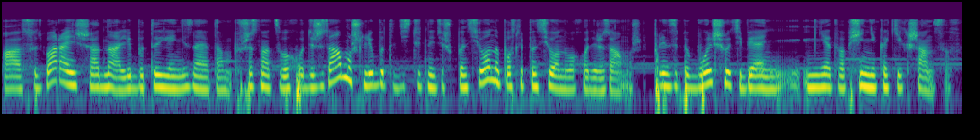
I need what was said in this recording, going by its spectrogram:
А судьба раньше одна, либо ты, я не знаю, там в 16 выходишь замуж, либо ты действительно идешь в пансион, и после пансиона выходишь замуж. В принципе, больше у тебя нет вообще никаких шансов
